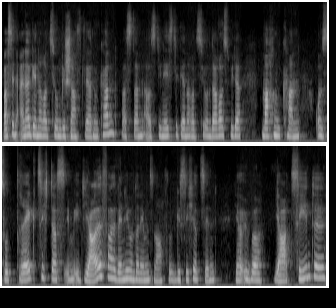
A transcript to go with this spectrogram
was in einer Generation geschafft werden kann, was dann aus die nächste Generation daraus wieder machen kann und so trägt sich das im Idealfall, wenn die Unternehmensnachfolge gesichert sind, ja über Jahrzehnte,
